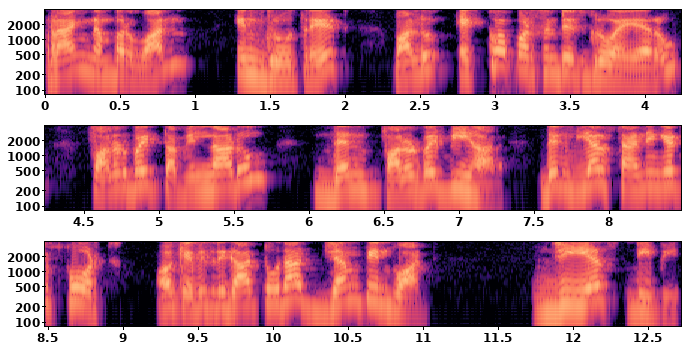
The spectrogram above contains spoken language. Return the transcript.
rank number one in growth rate వాళ్ళు ఎక్కువ పర్సంటేజ్ గ్రో అయ్యారు. Followed by Tamil Nadu then followed by Bihar. Then we are standing at fourth, okay, with regard to the jump in what? GSDP.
